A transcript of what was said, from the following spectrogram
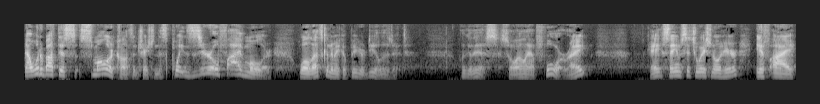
Now, what about this smaller concentration, this 0.05 molar? Well, that's going to make a bigger deal, isn't it? Look at this. So I only have four, right? Okay, same situation over here. If I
